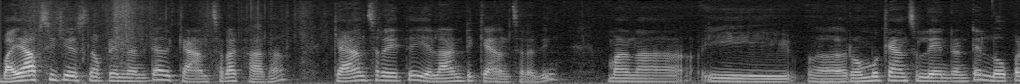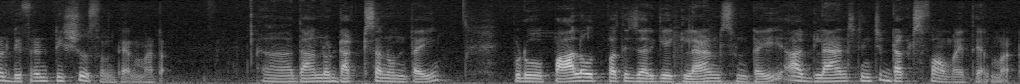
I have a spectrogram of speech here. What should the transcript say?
బయాప్సీ చేసినప్పుడు ఏంటంటే అది క్యాన్సరా కాదా? క్యాన్సర్ అయితే ఎలాంటి క్యాన్సర్ అది? మన ఈ రొమ్ము క్యాన్సర్లో ఏంటంటే లోపల డిఫరెంట్ టిష్యూస్ ఉంటాయి అన్నమాట. దానిలో డక్ట్స్ అని ఉంటాయి. ఇప్పుడు పాల ఉత్పత్తి జరిగే గ్లాండ్స్ ఉంటాయి. ఆ గ్లాండ్స్ నుంచి డక్ట్స్ ఫామ్ అవుతాయి అన్నమాట.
